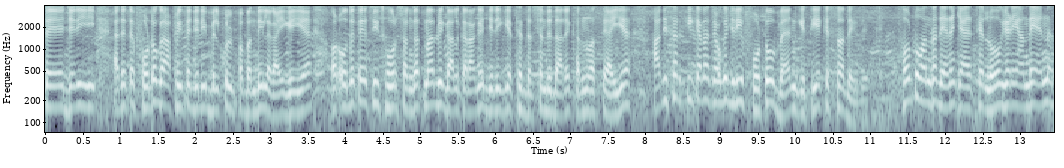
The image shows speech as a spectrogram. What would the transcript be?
ਤੇ ਜਿਹੜੀ ਇਹਦੇ ਤੇ ਫੋਟੋਗ੍ਰਾਫੀ ਤੇ ਜਿਹੜੀ ਬਿਲਕੁਲ ਪਾਬੰਦੀ ਲਗਾਈ ਗਈ ਹੈ ਔਰ ਉਹਦੇ ਤੇ ਅਸੀਂ ਹੋਰ ਸੰਗਤ ਨਾਲ ਵੀ ਗੱਲ ਕਰਾਂਗੇ ਜਿਹੜੀ ਕਿ ਇੱਥੇ ਦਰਸ਼ਨ ਦਿਦਾਰੇ ਕਰਨ ਵਾਸਤੇ ਆਈ ਹੈ ਹਾਂਜੀ ਸਰ ਕੀ ਕਹਿਣਾ ਚਾਹੋਗੇ ਜਿਹੜੀ ਫੋਟੋ ਬੈਨ ਕੀਤੀ ਹੈ ਕਿਸ ਤਰ੍ਹਾਂ ਦੇਖਦੇ ਫੋਟੋ ਅੰਦਰ ਦੇਣੇ ਚਾਹੀਦੇ ਇੱਥੇ ਲੋਕ ਜਿਹੜੇ ਆਂਦੇ ਹਨ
